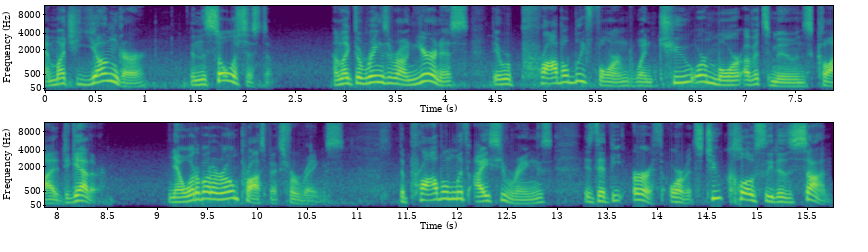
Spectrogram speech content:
and much younger than the solar system. And like the rings around Uranus, they were probably formed when two or more of its moons collided together. Now, what about our own prospects for rings? The problem with icy rings is that the Earth orbits too closely to the Sun.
